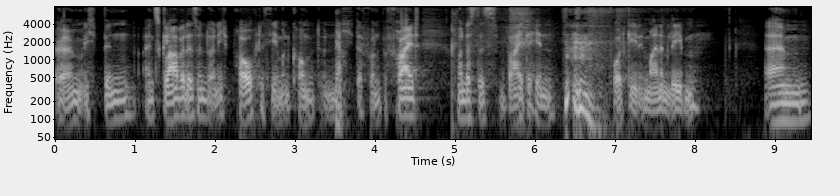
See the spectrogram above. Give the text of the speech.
Ähm, ich bin ein Sklave der Sünde und ich brauche, dass jemand kommt und mich ja. davon befreit und dass das weiterhin fortgeht in meinem Leben. Ähm,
